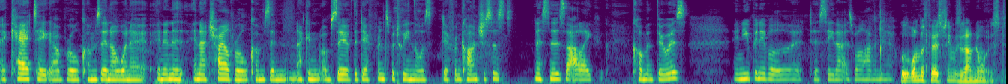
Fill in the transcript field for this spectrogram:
a caretaker role comes in or when a an inner, inner child role comes in. I can observe the difference between those different consciousnesses that are like coming through us and you've been able to see that as well haven't you Well, one of the first things that I noticed,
